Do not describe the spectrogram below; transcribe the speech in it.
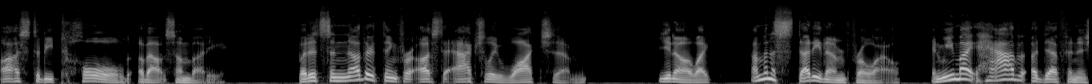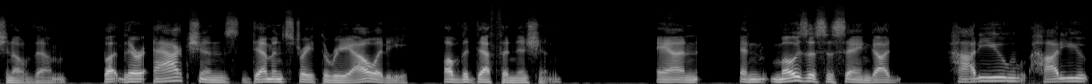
us to be told about somebody, but it's another thing for us to actually watch them. You know, like I'm going to study them for a while. And we might have a definition of them, but their actions demonstrate the reality of the definition. And and Moses is saying, God, how do you how do you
